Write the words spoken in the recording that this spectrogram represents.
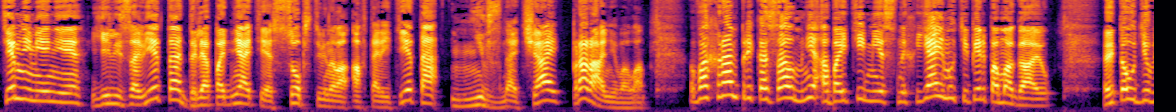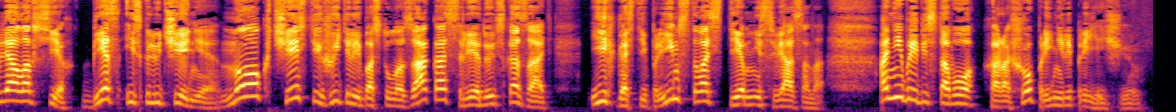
Тем не менее, Елизавета для поднятия собственного авторитета невзначай проранивала. Вахрам приказал мне обойти местных, я ему теперь помогаю. Это удивляло всех, без исключения, но к чести жителей Бастулазака следует сказать, их гостеприимство с тем не связано. Они бы и без того хорошо приняли приезжую.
